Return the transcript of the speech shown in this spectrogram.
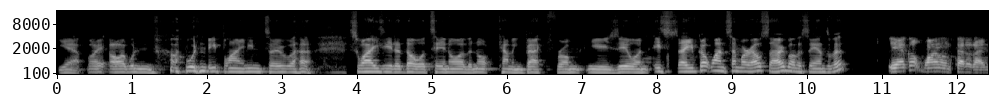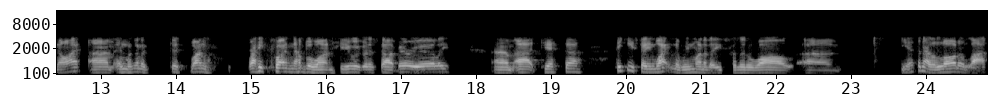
Yeah, I, I wouldn't I wouldn't be playing into uh, Swayze at a dollar ten either. Not coming back from New Zealand. Is so you've got one somewhere else though, by the sounds of it. Yeah, I got one on Saturday night, um, and we're going to just one race one number one here. We're going to start very early. Um, Art Jester. I think he's been waiting to win one of these for a little while. Um, he hasn't had a lot of luck,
